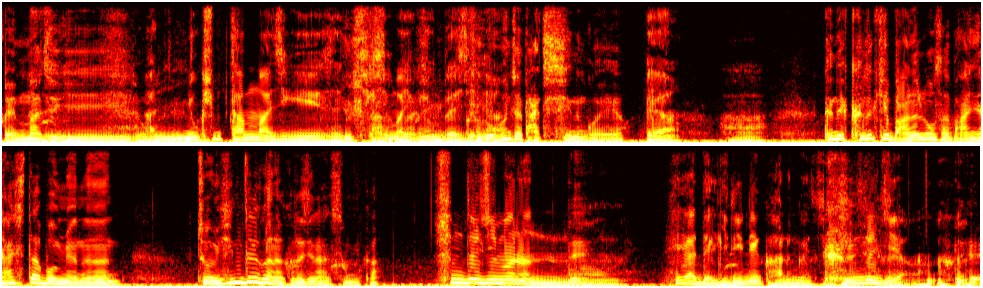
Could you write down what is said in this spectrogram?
몇 마지기 정도? 한 60단마지기에서 70마지기 정도 되지. 그거 혼자 다 지시는 거예요? 예. 아, 근데 그렇게 마늘 농사 많이 하시다 보면은 좀 힘들거나 그러진 않습니까? 힘들지만은 네. 뭐 해야 될 일이니까 하는 거지. 힘들지요. 네.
